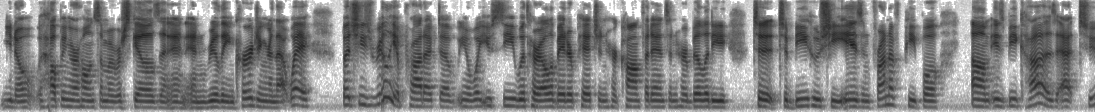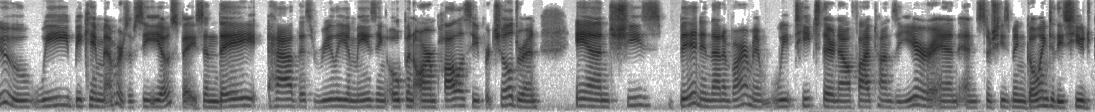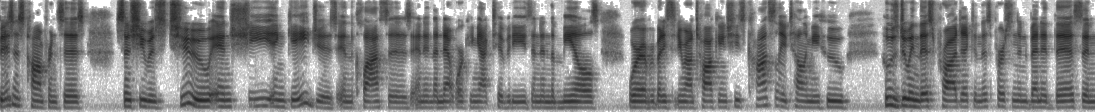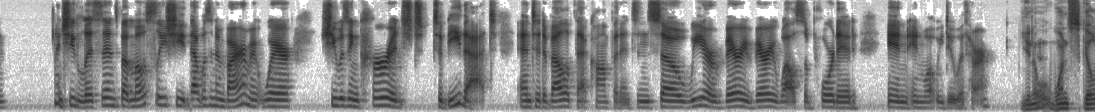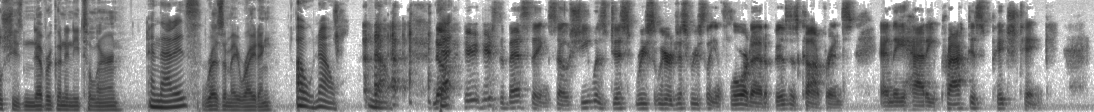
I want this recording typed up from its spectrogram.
you know, helping her hone some of her skills and, and, and really encouraging her in that way. But she's really a product of you know what you see with her elevator pitch and her confidence and her ability to to be who she is in front of people um, is because at two we became members of CEO Space, and they have this really amazing open arm policy for children. And she's been in that environment. We teach there now five times a year, and and so she's been going to these huge business conferences since she was two, and she engages in the classes and in the networking activities and in the meals where everybody's sitting around talking. She's constantly telling me who who's doing this project and this person invented this and and she listens but mostly she that was an environment where she was encouraged to be that and to develop that confidence. And so we are very very well supported in in what we do with her. You know one skill she's never going to need to learn? And that is? Resume writing. Oh no. No. No that- here, here's the best thing. So she was just recently we were just recently in florida at a business conference and they had a practice pitch tank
